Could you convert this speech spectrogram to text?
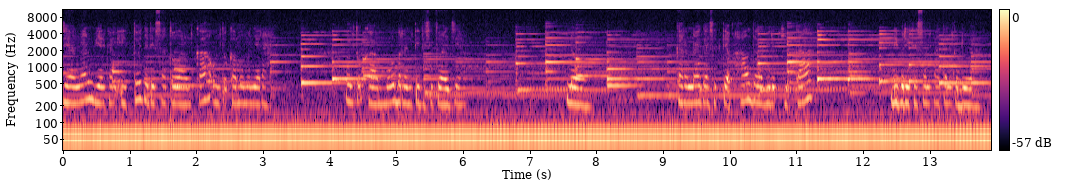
Jangan biarkan itu jadi satu langkah untuk kamu menyerah. Untuk kamu berhenti di situ aja. No. Karena gak setiap hal dalam hidup kita diberi kesempatan kedua.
